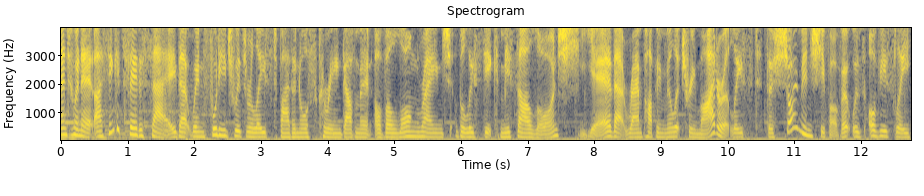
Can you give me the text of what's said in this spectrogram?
Antoinette, I think it's fair to say that when footage was released by the North Korean government of a long range ballistic missile launch, yeah, that ramp up in military might, or at least the showmanship of it, was obviously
